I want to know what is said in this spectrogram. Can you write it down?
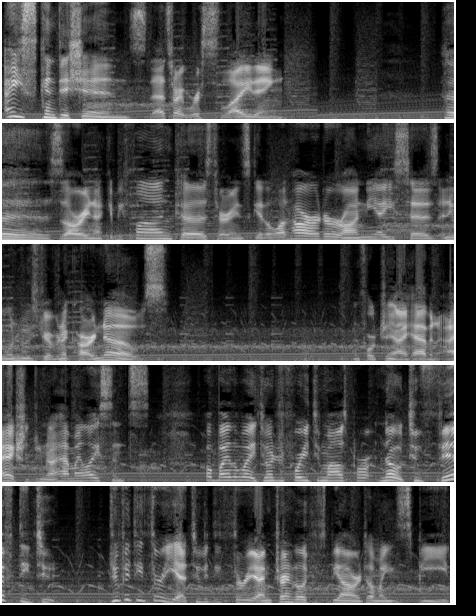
ice conditions! That's right, we're sliding. this is already not gonna be fun, because turns get a lot harder on the ice, as anyone who's driven a car knows. Unfortunately, I haven't. I actually do not have my license. Oh, by the way, 242 miles per... No, 252... 253, yeah, 253. I'm trying to look at speedometer and tell my speed.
